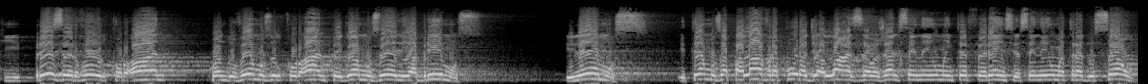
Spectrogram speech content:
que preservou o Coran. Quando vemos o Coran, pegamos ele, abrimos e lemos, e temos a palavra pura de Allah Azza sem nenhuma interferência, sem nenhuma tradução.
